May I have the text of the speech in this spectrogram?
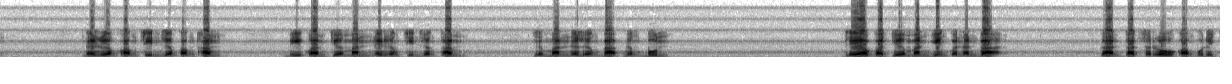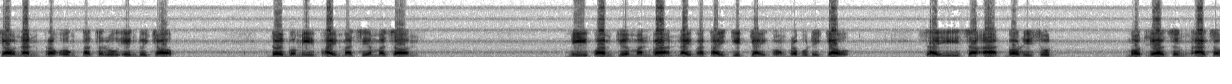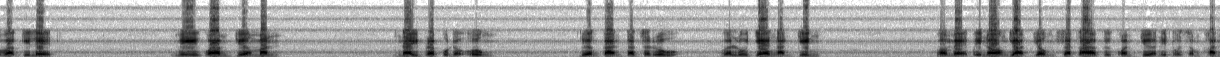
ในเรื่องของศีลเรื่องของธรรม มีความเชื่อมั่นในเรื่องศีลเรื่องธรรมเชื่อมั่นในเรื่องบาปเรื่องบุญ แล้วก็เชื่อมั่นยิ่งกว่านั้นว่า การตัดสรู้ของพระพุทธเจ้านั้น พระองค์ตัดสรู้เองโดยชอบ โดยบ่มีภัยมาเสียมมาสอน มีความเชื่อมั่นว่าในพระทัยจิตใจของพระพุทธเจ้า ใสสะอาดบริสุทธิ์ หมดแล้วซึ่งอาสวะกิเลส มีความเชื่อมั่น ในพระพุทธองค์ เรื่องการตัดสรู้ว่ารู้แจ้งหันจริงพ่อแม่พี่น้องญาติโยมศรัทธาคือความเชื่อในตัวสำคัญ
